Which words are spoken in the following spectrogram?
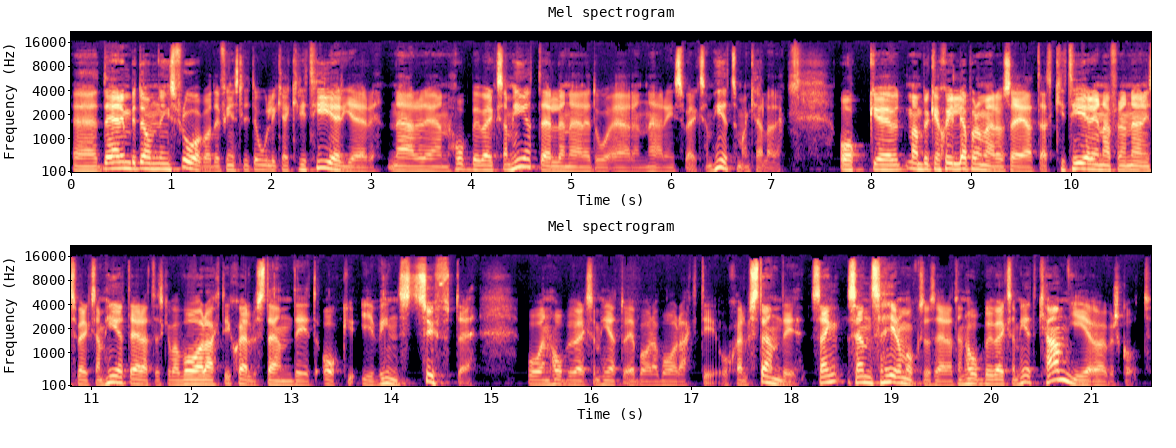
det är en bedömningsfråga och det finns lite olika kriterier när det är en hobbyverksamhet eller när det då är en näringsverksamhet som man kallar det. Och eh, man brukar skilja på de här och säga att, att kriterierna för en näringsverksamhet är att det ska vara varaktigt, självständigt och i vinstsyfte. Och en hobbyverksamhet är bara varaktig och självständig. Sen, sen säger de också så att en hobbyverksamhet kan ge överskott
